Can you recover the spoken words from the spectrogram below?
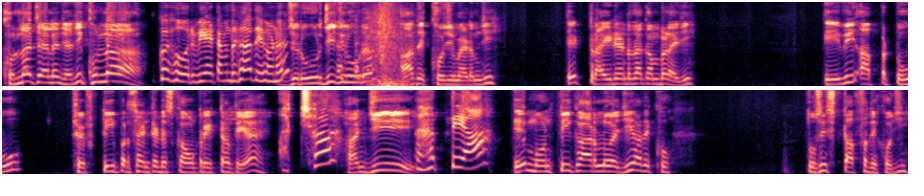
ਖੁੱਲਾ ਚੈਲੰਜ ਹੈ ਜੀ ਖੁੱਲਾ ਕੋਈ ਹੋਰ ਵੀ ਆਈਟਮ ਦਿਖਾ ਦੇ ਹੁਣ। ਜਰੂਰ ਜੀ ਜਰੂਰ। ਆ ਦੇਖੋ ਜੀ ਮੈਡਮ ਜੀ ਇਹ ਟਰਾਈਡੈਂਟ ਦਾ ਕੰਬਲ ਹੈ ਜੀ। ਇਹ ਵੀ ਅਪ ਟੂ 50% ਡਿਸਕਾਊਂਟ ਰੇਟਾਂ ਤੇ ਹੈ। ਅੱਛਾ। ਹਾਂਜੀ। ਤੇ ਆ? ਇਹ ਮੌਂਟੀ ਕਾਰਲੋ ਹੈ ਜੀ ਆ ਦੇਖੋ। ਤੁਸੀਂ ਸਟੱਫ ਦੇਖੋ ਜੀ।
